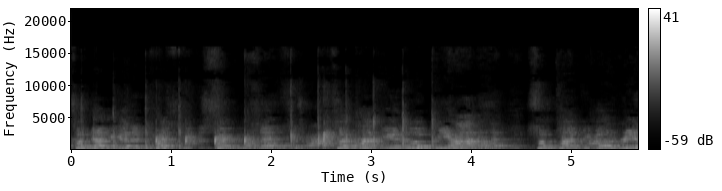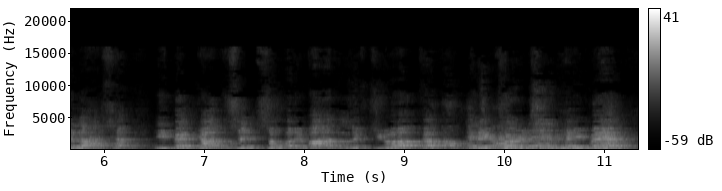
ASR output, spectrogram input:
Sometimes you got to press through the circumstances. Sometimes you got to look behind it. Sometimes you got to realize, uh, Amen. God will send somebody by to lift you up uh, and encourage you. Amen.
